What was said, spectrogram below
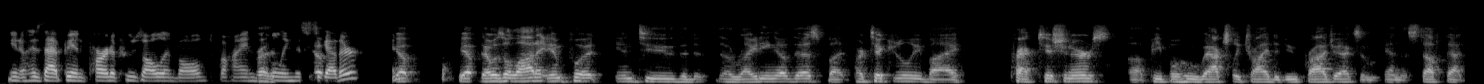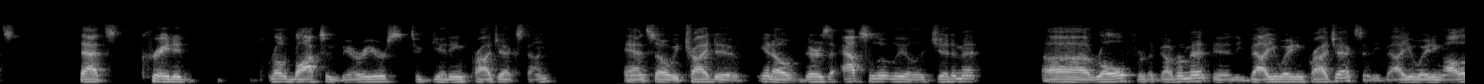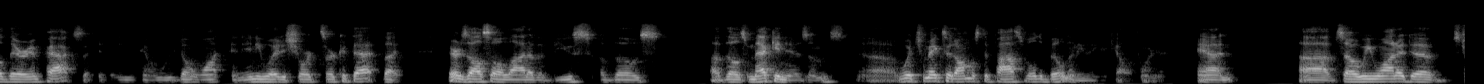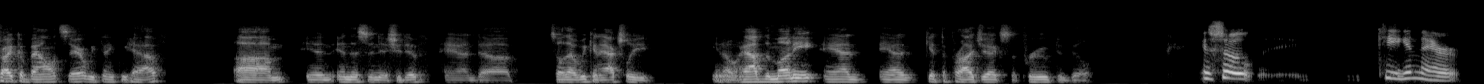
you know has that been part of who's all involved behind right. pulling this yep. together yep yep there was a lot of input into the the writing of this but particularly by practitioners uh, people who've actually tried to do projects and, and the stuff that's that's created roadblocks and barriers to getting projects done and so we tried to you know there's absolutely a legitimate uh, role for the government in evaluating projects and evaluating all of their impacts. And, know, we don't want in any way to short circuit that, but there's also a lot of abuse of those of those mechanisms, uh, which makes it almost impossible to build anything in California. And uh, so we wanted to strike a balance there. We think we have um, in in this initiative, and uh, so that we can actually, you know, have the money and and get the projects approved and built. And so keying in there,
